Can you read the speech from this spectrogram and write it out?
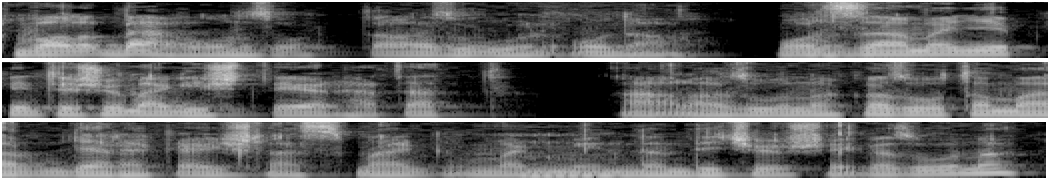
vala bevonzotta az úr oda hozzám egyébként, és ő meg is térhetett hála az úrnak. Azóta már gyereke is lesz meg, meg minden dicsőség az úrnak.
